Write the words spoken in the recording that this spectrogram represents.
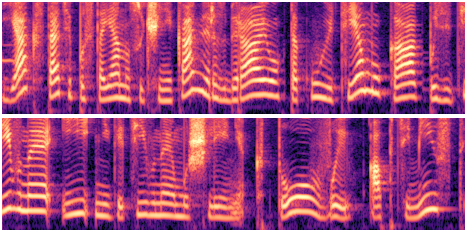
Я, кстати, постоянно с учениками разбираю такую тему, как позитивное и негативное мышление. Кто вы? Оптимист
